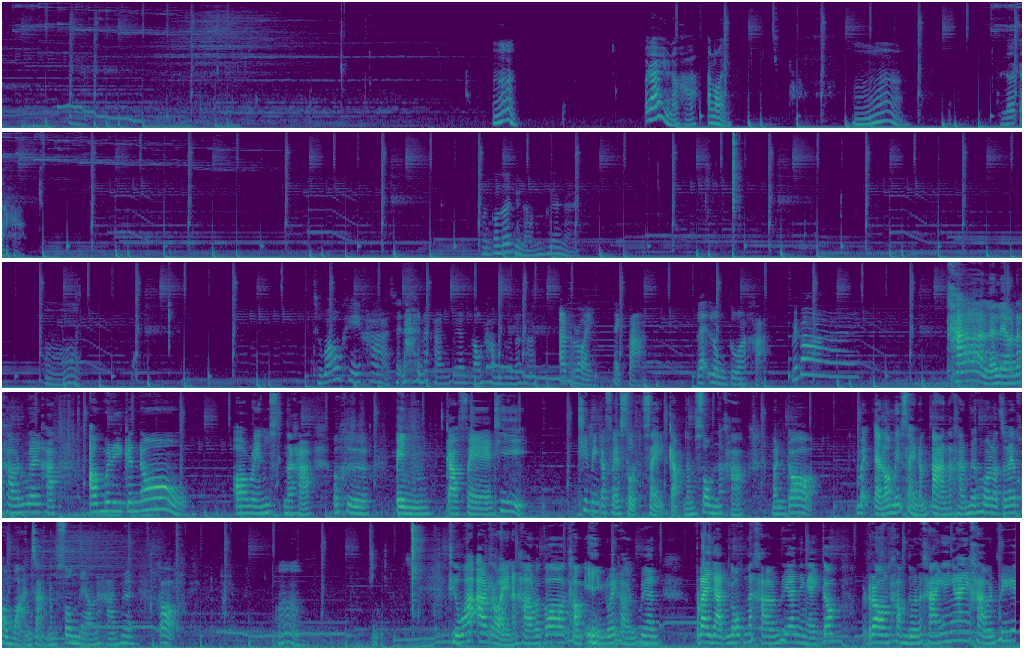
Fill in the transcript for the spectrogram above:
อืมก็ได้อยู่นะคะ อร่อย อืม เลิศอะค่ะ มันก็เลิศอยู่นะเพื่อนๆนะอืมถือว่าโอเคค่ะ ใช้ได้นะคะ เพื่อนลองทำดูนะคะ อร่อยแตกต่าง และลงตัวค่ะ บ๊ายบาย ค่ะและแล้วนะคะเพื่อนๆค่ะอเมริกาโน่ออเรนจ์นะคะ ก็คือเป็นกาแฟที่ที่เป็นกาแฟสดใส่กับน้ำส้มนะคะ มันก็ไม่แต่เราไม่ใส่น้ำตาลนะคะ เพื่อนเพราะเราจะได้ความหวานจากน้ำส้มแล้วนะคะ เพื่อนก็อืมถือว่าอร่อยนะคะ แล้วก็ทำเองด้วยค่ะเพื่อน ประหยัดงบนะคะเพื่อนๆยังไงก็ลองทำดูนะคะง่าย ๆ ค่ะเพื่อนๆ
